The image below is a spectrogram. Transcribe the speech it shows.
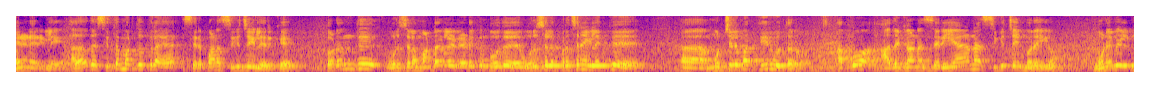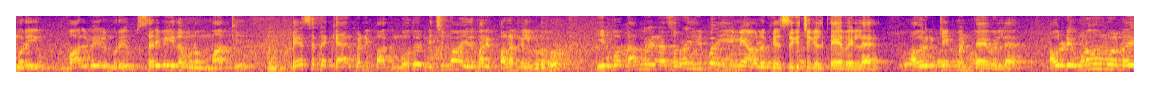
என்ன நேர்களே அதாவது சித்த மருத்துவத்தில் சிறப்பான சிகிச்சைகள் இருக்குது தொடர்ந்து ஒரு சில மண்டலங்கள் எடுக்கும்போது ஒரு சில பிரச்சனைகளுக்கு முற்றிலுமாக தீர்வு தரும். அப்போது அதுக்கான சரியான சிகிச்சை முறையும் உணவியல் முறையும் வாழ்வியல் முறையும் சரிவிகித உணவு மாற்றி பேஷண்ட்டை கேர் பண்ணி பார்க்கும்போது நிச்சயமாக இது மாதிரி பலன்கள் கொடுக்கும். இப்போ டாக்டர் என்ன சொல்கிறாங்க இப்போ இனிமேல் அவருக்கு சிகிச்சைகள் தேவையில்லை. அவருக்கு ட்ரீட்மெண்ட் தேவையில்லை. அவருடைய உணவு முறை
